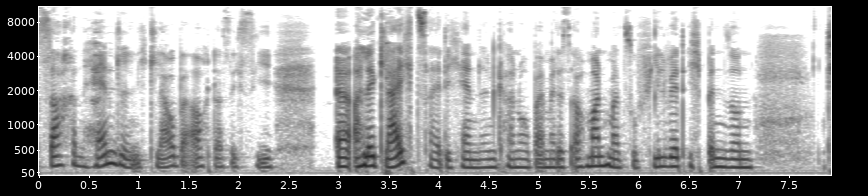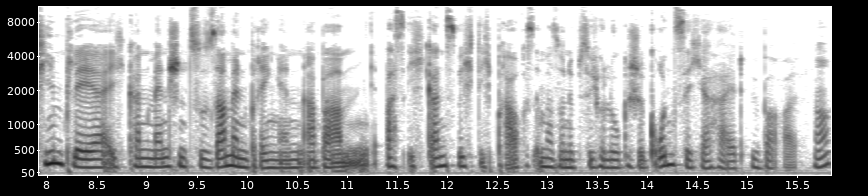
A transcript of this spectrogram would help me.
Sachen handeln. Ich glaube auch, dass ich sie äh, alle gleichzeitig handeln kann, wobei mir das auch manchmal zu viel wird. Ich bin so ein Teamplayer, ich kann Menschen zusammenbringen, aber ähm, was ich ganz wichtig brauche, ist immer so eine psychologische Grundsicherheit überall. Ne?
